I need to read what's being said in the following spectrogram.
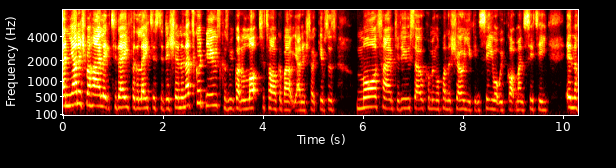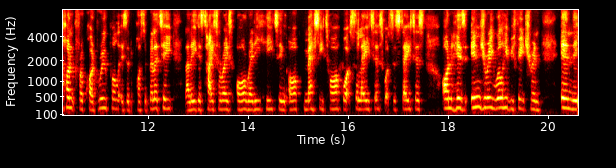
and Janusz Michallik today for the latest edition. And that's good news because we've got a lot to talk about, Janusz, so it gives us more time to do so. Coming up on the show, you can see what we've got Man City in the hunt for a quadruple. Is it a possibility? La Liga's title race already heating up. Messi talk. What's the latest? What's the status on his injury? Will he be featuring in the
